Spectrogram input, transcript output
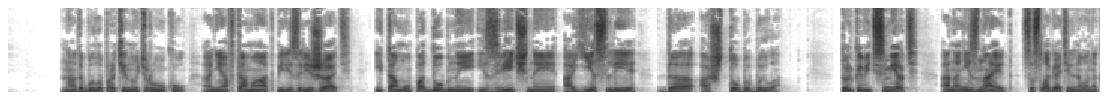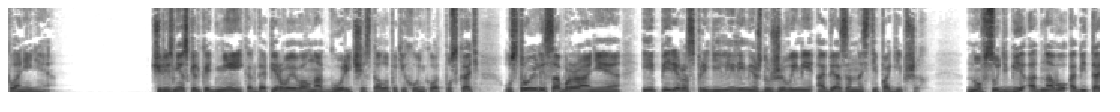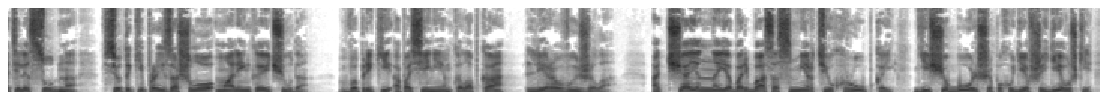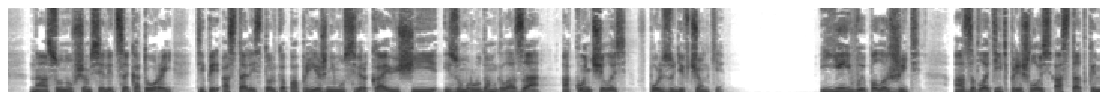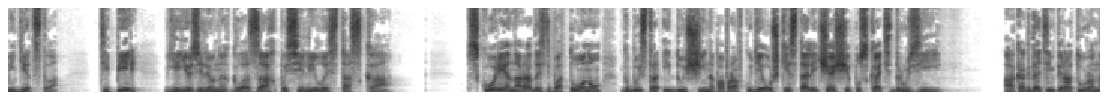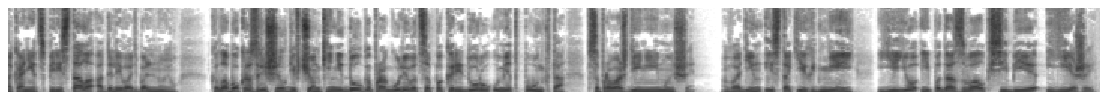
Надо было протянуть руку, а не автомат перезаряжать, и тому подобные извечные «а если...» да «а что бы было». Только ведь смерть, она не знает сослагательного наклонения. Через несколько дней, когда первая волна горечи стала потихоньку отпускать, устроили собрание и перераспределили между живыми обязанности погибших. Но в судьбе одного обитателя судна все-таки произошло маленькое чудо. Вопреки опасениям Колобка, Лера выжила. Отчаянная борьба со смертью хрупкой, еще больше похудевшей девушки, на осунувшемся лице которой теперь остались только по-прежнему сверкающие изумрудом глаза, окончилась в пользу девчонки. Ей выпало жить, а заплатить пришлось остатками детства. Теперь в ее зеленых глазах поселилась тоска. Вскоре, на радость Батону, к быстро идущей на поправку девушке стали чаще пускать друзей. А когда температура, наконец, перестала одолевать больную, Колобок разрешил девчонке недолго прогуливаться по коридору у медпункта в сопровождении мыши. В один из таких дней ее и подозвал к себе Ежи.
